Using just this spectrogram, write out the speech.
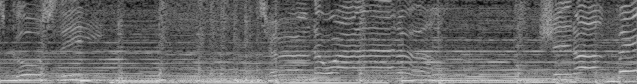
just ghostly turned a whiter eh? shade of pale.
